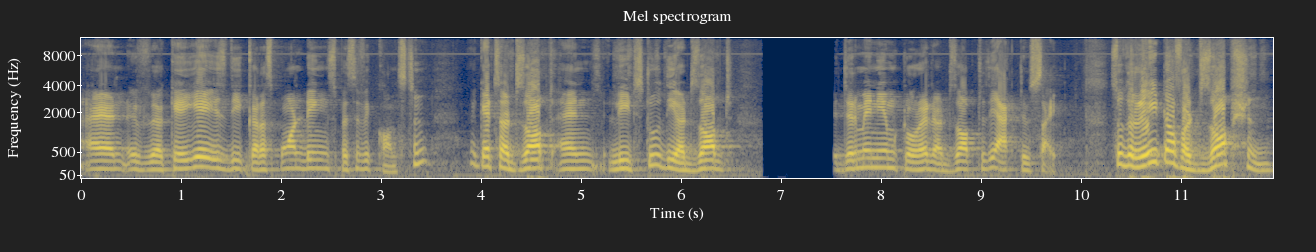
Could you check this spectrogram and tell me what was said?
and if the Ka is the corresponding specific constant gets adsorbed and leads to the adsorbed germanium chloride adsorbed to the active site. So, the rate of adsorption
